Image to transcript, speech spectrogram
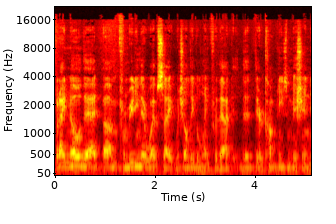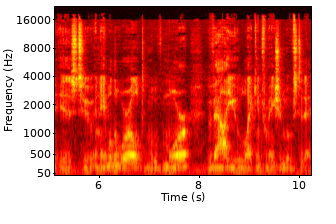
but I know that um, from reading their website, which I'll leave a link for that, that their company's mission is to enable the world to move more value like information moves today.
